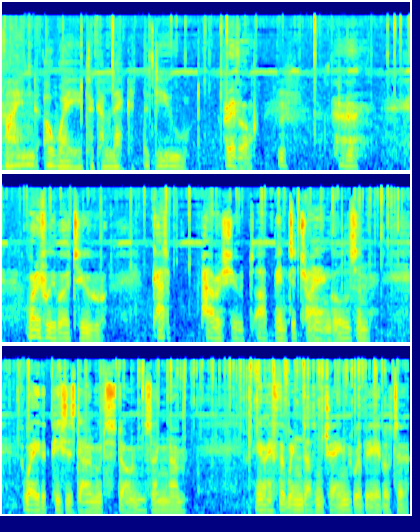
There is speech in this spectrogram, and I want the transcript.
find a way to collect the dew. Prevost, uh, what if we were to cut a parachute up into triangles and weigh the pieces down with stones and, um, you know, if the wind doesn't change, we'll be able to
